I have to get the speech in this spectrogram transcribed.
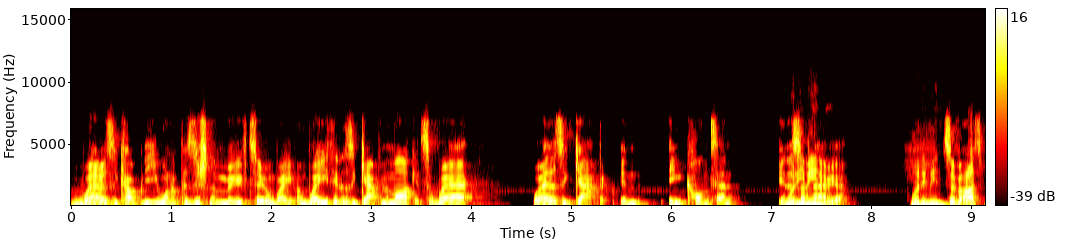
where as a company you want to position and move to and where and where you think there's a gap in the market. So where where there's a gap in in content in what a certain area. What do you mean? So for us,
